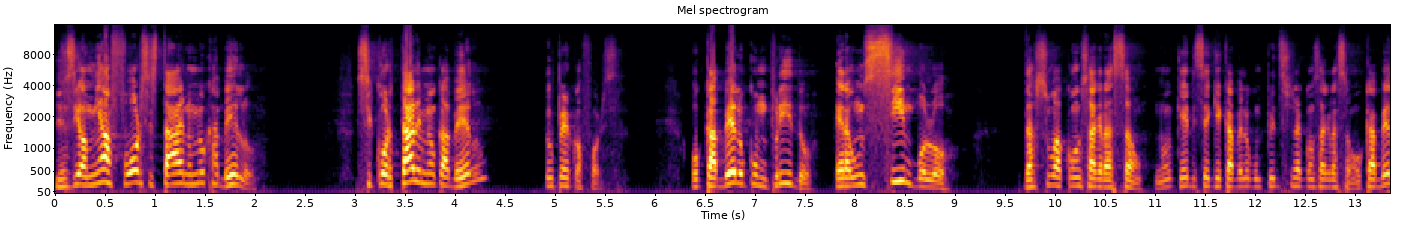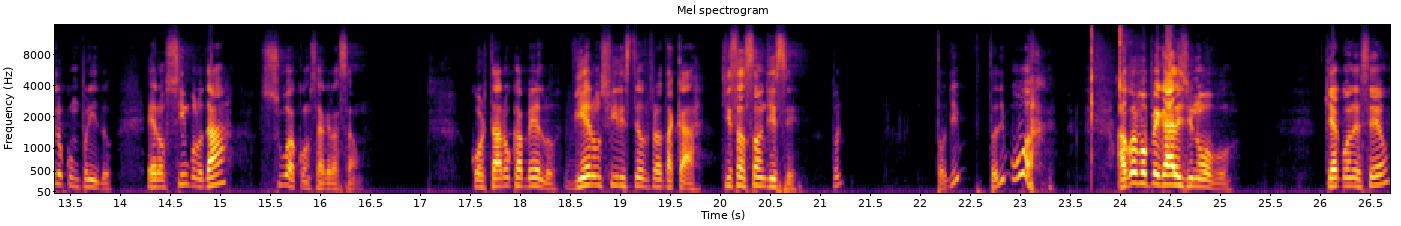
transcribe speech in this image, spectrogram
Dizia, assim, a minha força está no meu cabelo. Se cortarem meu cabelo, eu perco a força. O cabelo comprido era um símbolo da sua consagração. Não quer dizer que cabelo comprido seja consagração. O cabelo comprido era o símbolo da sua consagração. Cortaram o cabelo, vieram os filisteus para atacar. Que Sansão disse? Tô, de, de boa. Agora vou pegar eles de novo. O que aconteceu?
